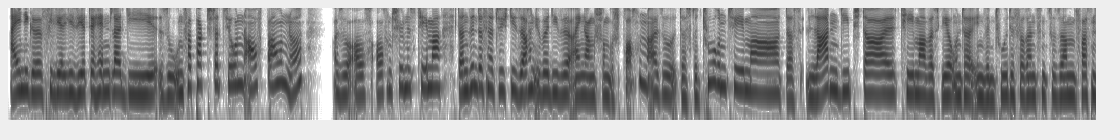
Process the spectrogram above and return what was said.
einige filialisierte Händler, die so Unverpacktstationen aufbauen. Ne? Also auch, auch ein schönes Thema. Dann sind das natürlich die Sachen, über die wir eingangs schon gesprochen. Also das Retourenthema, das Ladendiebstahl-Thema, was wir unter Inventurdifferenzen zusammenfassen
